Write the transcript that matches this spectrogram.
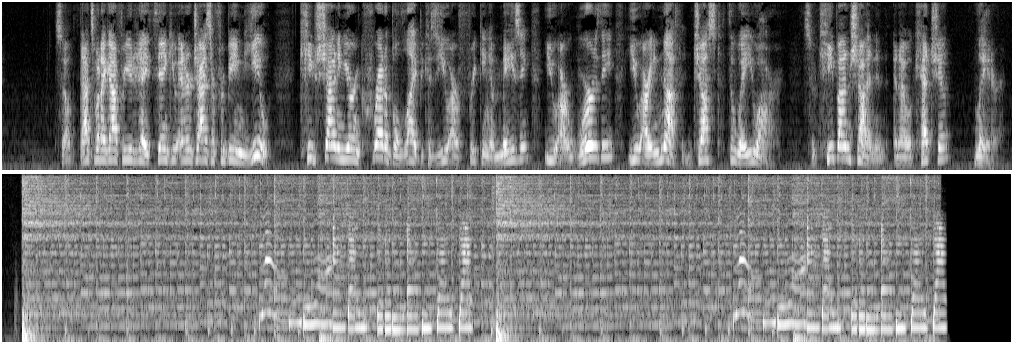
So that's what I got for you today. Thank you, Energizer, for being you. Keep shining your incredible light because you are freaking amazing. You are worthy. You are enough just the way you are. So keep on shining, and I will catch you later. Thank you.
